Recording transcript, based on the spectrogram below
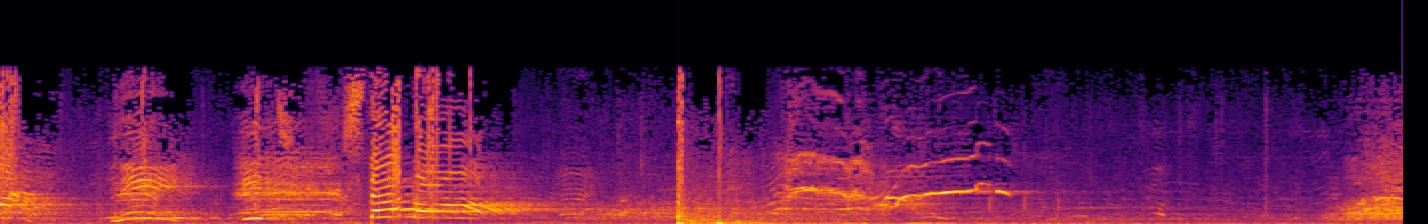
2、1、スタート。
